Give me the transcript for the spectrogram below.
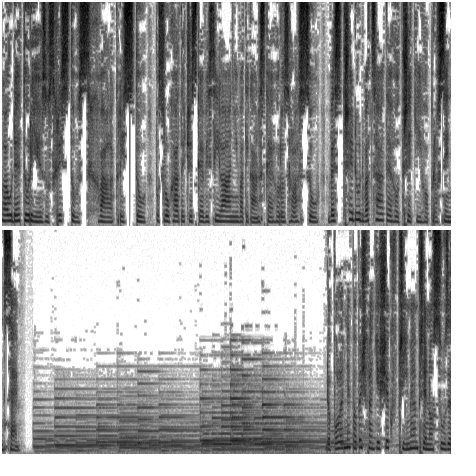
Laudetur Jezus Christus, chvála Kristu, posloucháte české vysílání vatikánského rozhlasu ve středu 23. prosince. Dopoledne papež František v přímém přenosu ze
